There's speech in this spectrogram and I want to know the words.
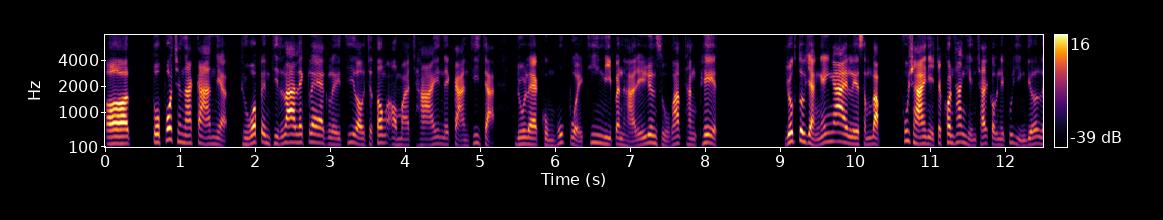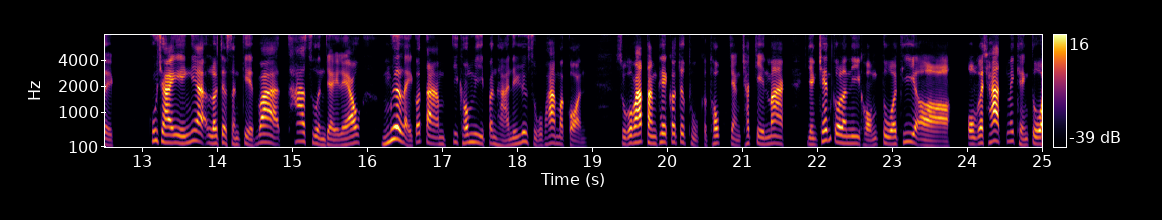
เอ่อตัวโภชนาการเนี่ยถือว่าเป็นพิลล่าแรก ๆ เลยที่เราจะต้องเอามาใช้ในการที่จะดูแลกลุ่มผู้ป่วยที่มีปัญหาในเรื่องสุขภาพทางเพศ ยกตัวอย่างง่าย ๆ เลยสำหรับผู้ชายเนี่ยจะค่อนข้างเห็นชัดกว่าในผู้หญิงเยอะเลย ผู้ชายเองเนี่ยเราจะสังเกตว่าถ้าส่วนใหญ่แล้ว เมื่อไหร่ก็ตามที่เขามีปัญหาในเรื่องสุขภาพมาก่อน สุขภาพทางเพศก็จะถูกกระทบอย่างชัดเจนมาก อย่างเช่น กรณีของตัวที่เอ่อองคชาตไม่แข็งตัว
